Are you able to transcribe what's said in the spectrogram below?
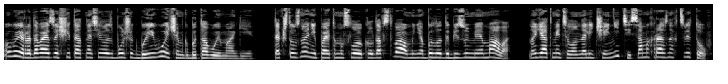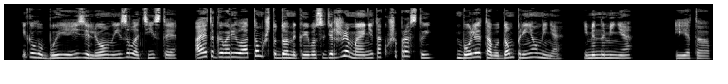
Увы, родовая защита относилась больше к боевой, чем к бытовой магии. Так что знаний по этому слою колдовства у меня было до безумия мало, но я отметила наличие нитей самых разных цветов. И голубые, и зеленые, и золотистые. А это говорило о том, что домик и его содержимое не так уж и просты. Более того, дом принял меня. Именно меня. И это...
